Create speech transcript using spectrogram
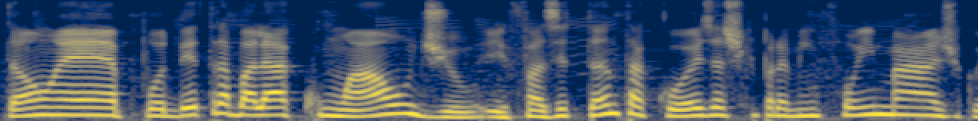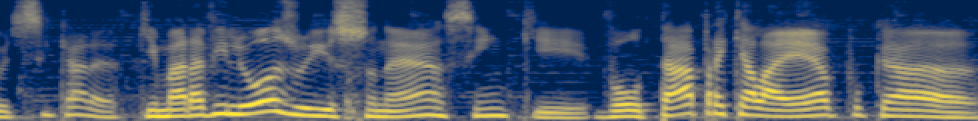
Então é poder trabalhar com áudio e fazer tanta coisa, acho que para mim foi mágico. Eu disse, cara, que maravilhoso isso, né? Assim, que voltar para aquela época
